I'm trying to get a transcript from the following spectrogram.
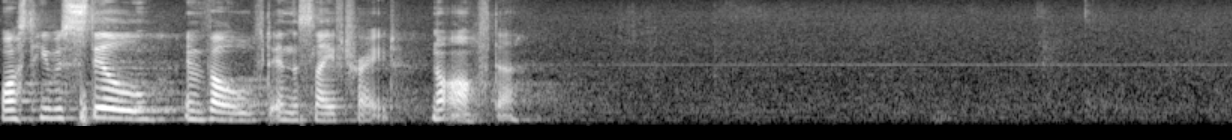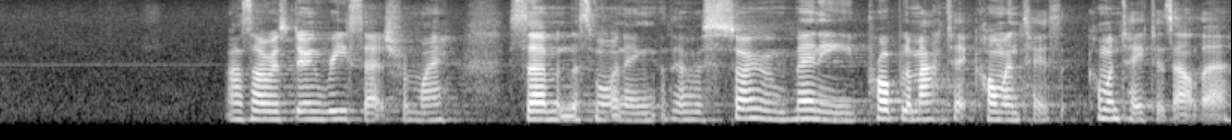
whilst he was still involved in the slave trade, not after. As I was doing research for my sermon this morning, there were so many problematic commentators out there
